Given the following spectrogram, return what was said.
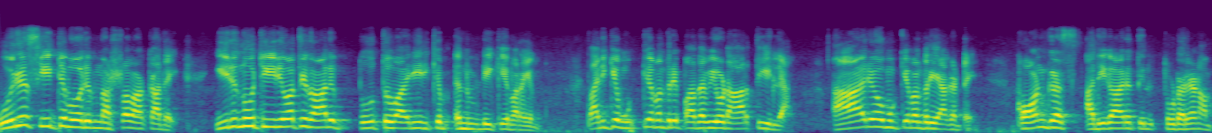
ഒരു സീറ്റ് പോലും നഷ്ടമാക്കാതെ ഇരുന്നൂറ്റി ഇരുപത്തിനാലും തൂത്തുവാരിയിരിക്കും എന്നും ഡി കെ പറയുന്നു. തനിക്ക് മുഖ്യമന്ത്രി പദവിയോട് ആർത്തിയില്ല. ആരോ മുഖ്യമന്ത്രിയാകട്ടെ. കോൺഗ്രസ് അധികാരത്തിൽ തുടരണം.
